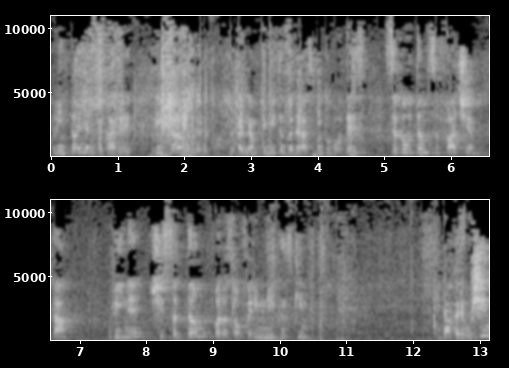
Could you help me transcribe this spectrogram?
prin tainele pe care, prin darurile, de fapt, pe care le-am primit încă de la Sfântul Botez, să căutăm să facem, da, bine și să dăm fără să oferim nimic în schimb. Dacă reușim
